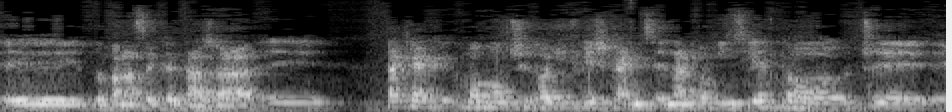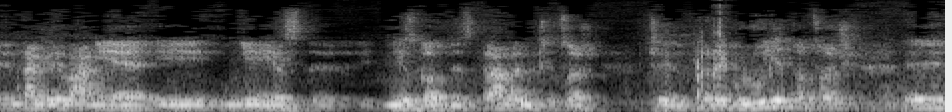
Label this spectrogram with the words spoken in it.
y, do Pana Sekretarza. Tak jak mogą przychodzić mieszkańcy na komisję, to czy y, nagrywanie nie jest y, niezgodne z prawem, czy coś, czy reguluje to coś y,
